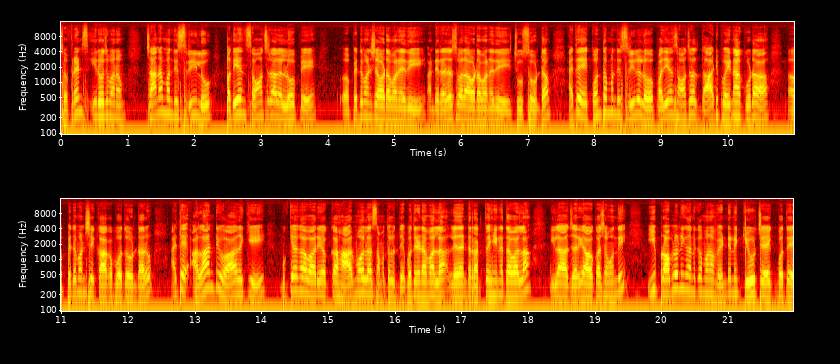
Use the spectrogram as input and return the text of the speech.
సో ఫ్రెండ్స్ ఈరోజు మనం చాలా మంది స్త్రీలు పదిహేను సంవత్సరాల లోపే పెద్ద మనిషి అవ్వడం అనేది అంటే రజస్వలు అవ్వడం అనేది చూస్తూ ఉంటాం. అయితే కొంతమంది స్త్రీలలో పదిహేను సంవత్సరాలు దాటిపోయినా కూడా పెద్ద మనిషి కాకపోతూ ఉంటారు. అయితే అలాంటి వారికి ముఖ్యంగా వారి యొక్క హార్మోన్ల సమతులు దెబ్బతినడం వల్ల లేదంటే రక్తహీనత వల్ల ఇలా జరిగే అవకాశం ఉంది. ఈ ప్రాబ్లమ్ని కనుక మనం వెంటనే క్యూర్ చేయకపోతే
